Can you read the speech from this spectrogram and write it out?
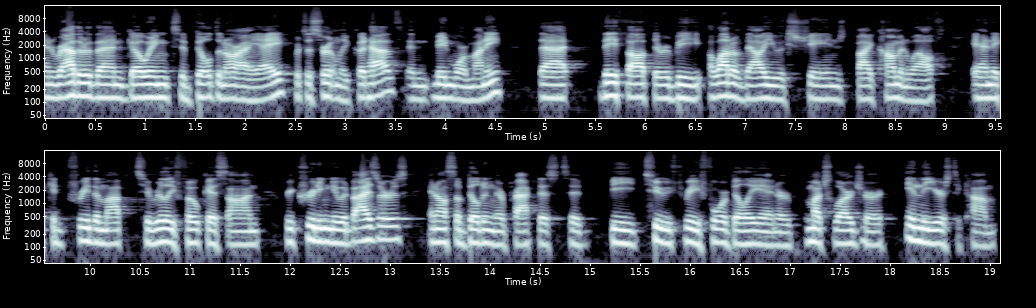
And rather than going to build an RIA, which it certainly could have and made more money, that they thought there would be a lot of value exchanged by Commonwealth and it could free them up to really focus on recruiting new advisors and also building their practice to be two, three, four billion or much larger in the years to come.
